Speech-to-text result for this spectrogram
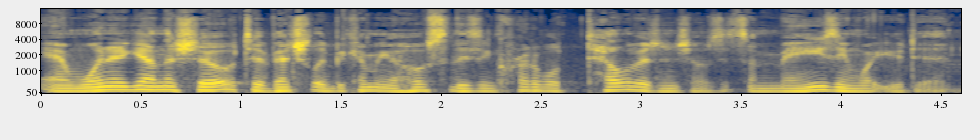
and wanting to get on the show to eventually becoming a host of these incredible television shows, it's amazing what you did.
